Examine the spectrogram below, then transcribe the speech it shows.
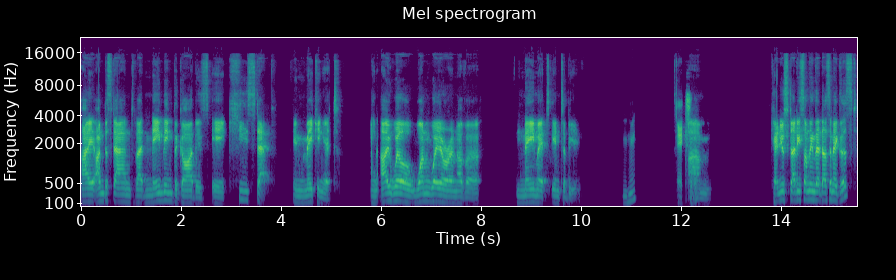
I understand that naming the god is a key step in making it. And I will, one way or another, name it into being. Excellent. Um, can you study something that doesn't exist?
